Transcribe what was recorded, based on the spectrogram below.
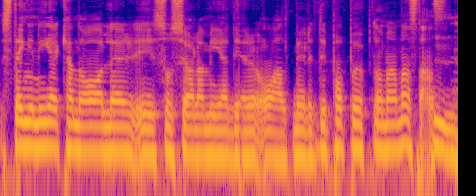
stänger ner kanaler i sociala medier och allt möjligt. Det poppar upp någon annanstans. Mm.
